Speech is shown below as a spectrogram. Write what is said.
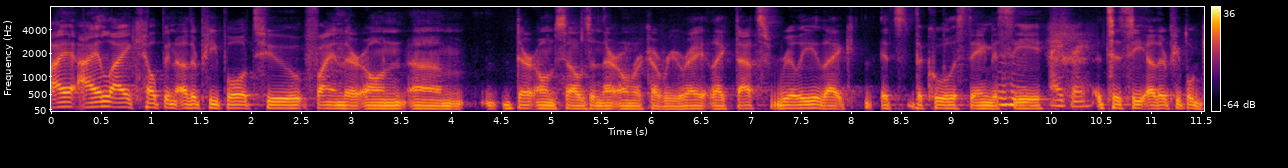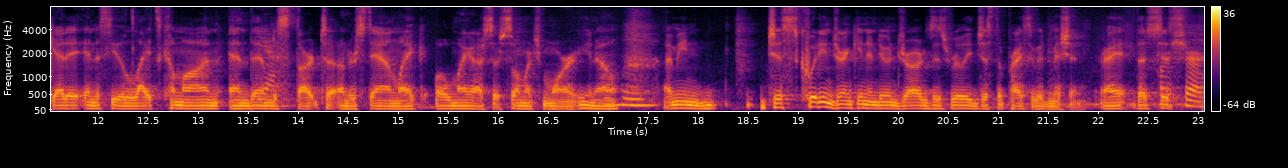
I, I like helping other people to find their own um, their own selves and their own recovery, right? Like that's really like it's the coolest thing to mm-hmm. see. I agree. To see other people get it and to see the lights come on and then yeah. to start to understand like, oh my gosh, there's so much more, you know. Mm-hmm. I mean, just quitting drinking and doing drugs is really just the price of admission, right? That's For just sure.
